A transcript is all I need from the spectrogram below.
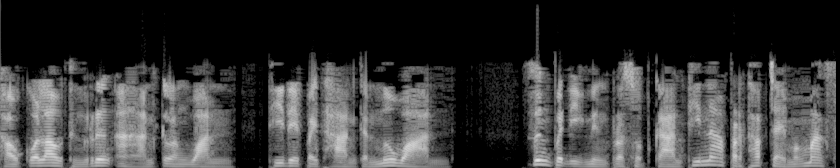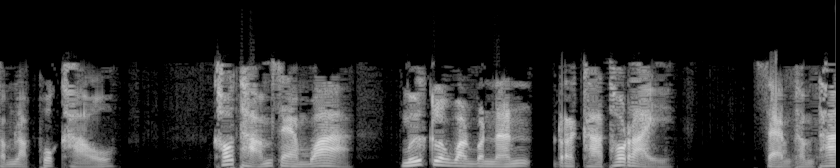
เขาก็เล่าถึงเรื่องอาหารกลางวันที่ได้ไปทานกันเมื่อวาน ซึ่งเป็นอีกหนึ่งประสบการณ์ที่น่าประทับใจมากๆสำหรับพวกเขา เขาถามแซมว่า มื้อกลางวันวันนั้น ราคาเท่าไหร่ แซมทำท่า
